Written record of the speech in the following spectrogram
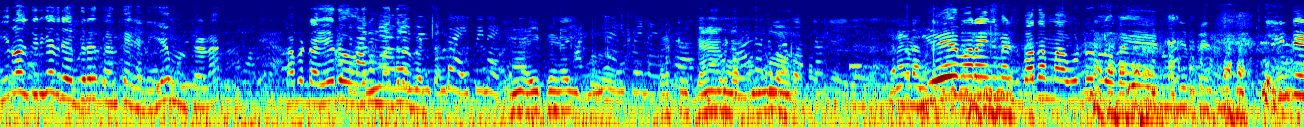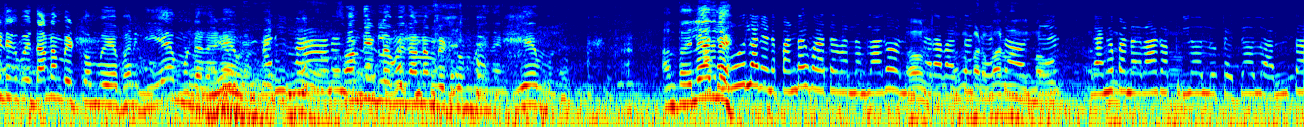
ఈ రోజు తిరిగేది రేపు తిరిగేది అంతే కదా. ఏముంది తేడా? కాబట్టి ఏదో ఒక దినం మధ్యలో ఉండదు ఏం అరేంజ్మెంట్స్ పదమ్మా ఊటూరులో పోయి నువ్వు చెప్పేది. ఇంటింటికి పోయి దండం పెట్టుకొని పోయే పనికి ఏం ఉండదు అదే అది మా ఆనందం సొంత ఇంట్లో పోయి దండం పెట్టుకొని పోయేదానికి ఏం ఉండదు. అంత ఊర్లో నేను పండగ వాతావరణం లాగా ఉంది. సార్ అవంతా గంగ పండగ చేస్తా ఉంటే గంగ పండగ లాగా పిల్లోళ్ళు పెద్దోళ్ళు అంతా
